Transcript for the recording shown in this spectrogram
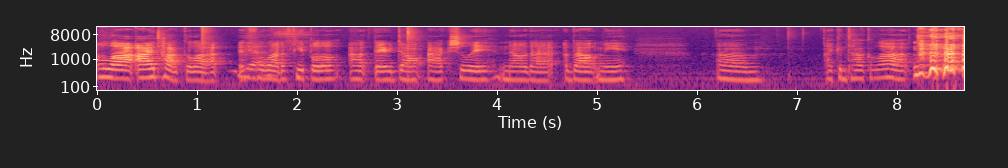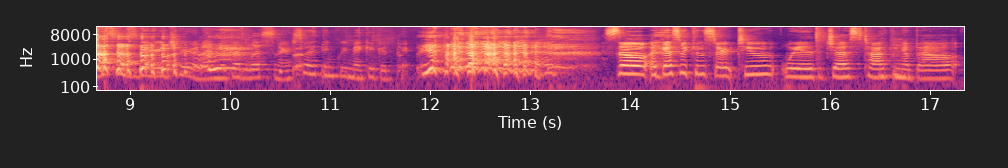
a lot. I talk a lot. If a lot of people out there don't actually know that about me, um, I can talk a lot. This is very true, and I'm a good listener, so I think we make a good pair. Yeah. so I guess we can start too with just talking mm-hmm. about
